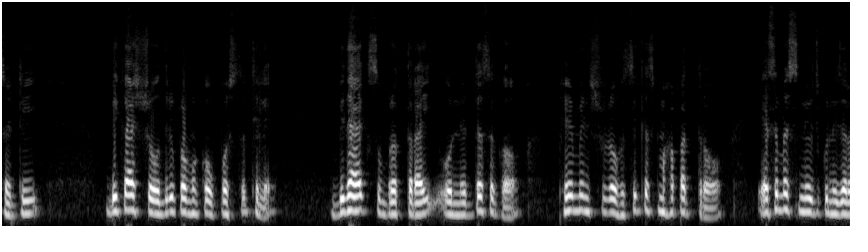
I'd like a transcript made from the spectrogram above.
ସେଠୀ ବିକାଶ ଚୌଧୁରୀ ପ୍ରମୁଖ ଉପସ୍ଥିତ ଥିଲେ ବିଧାୟକ ସୁବ୍ରତ ରାଇ ଓ ନିର୍ଦ୍ଦେଶକ ଫିଲ୍ମ ଇନ୍ଷ୍ଟିଚ୍ୟୁଟ୍ର ହୃଷିକେଶ ମହାପାତ୍ର ଏସ୍ଏମ୍ଏସ୍ ନ୍ୟୁଜ୍କୁ ନିଜର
